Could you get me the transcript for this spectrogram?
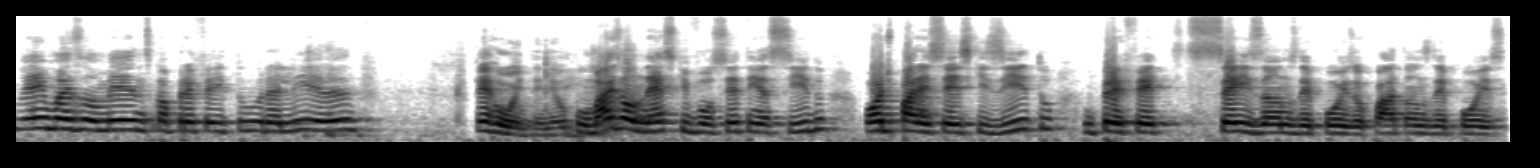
meio mais ou menos com a prefeitura ali, né? Ferrou, entendeu? Por mais honesto que você tenha sido, pode parecer esquisito, o prefeito, seis anos depois ou quatro anos depois,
